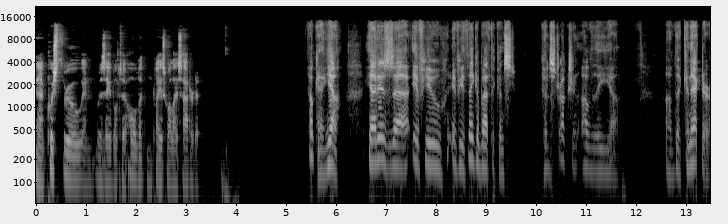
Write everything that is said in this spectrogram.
I pushed through and was able to hold it in place while I soldered it. Okay, yeah, yeah. It is. Uh, if you if you think about the const- construction of the uh, of the connector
